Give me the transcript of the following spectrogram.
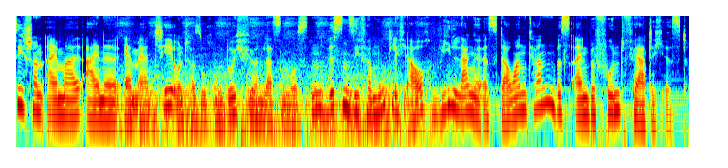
Sie schon einmal eine MRT-Untersuchung durchführen lassen mussten, wissen Sie vermutlich auch, wie lange es dauern kann, bis ein Befund fertig ist.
